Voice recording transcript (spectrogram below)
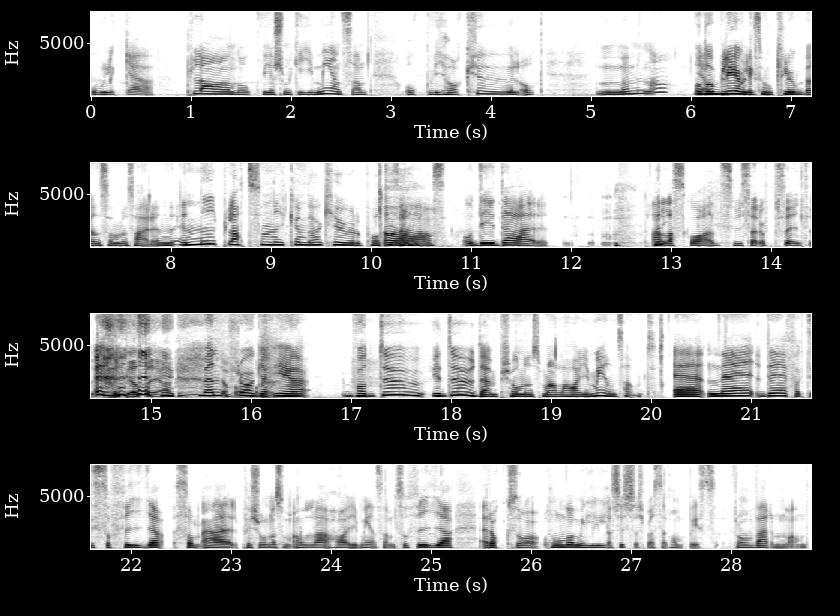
olika plan och vi har så mycket gemensamt och vi har kul och men, ja. Och Ja. då blev liksom klubben som så här, en, en ny plats som ni kunde ha kul på tillsammans. Och det är där alla squads visar upp sig typ, jag säga. Men Jag bara- fråga är, vad du, är du den personen som alla har gemensamt? Eh, nej, det är faktiskt Sofia som är personen som alla har gemensamt. Sofia är också, hon var min lilla systers bästa kompis från Värmland.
